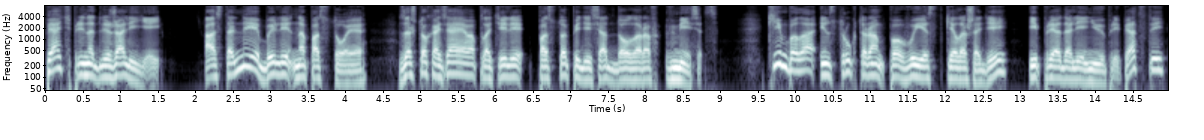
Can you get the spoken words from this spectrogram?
Пять принадлежали ей, а остальные были на постое, за что хозяева платили по 150 долларов в месяц. Ким была инструктором по выездке лошадей и преодолению препятствий,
